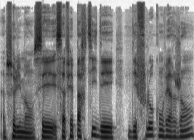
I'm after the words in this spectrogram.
Absolument. Ça fait partie des, des flots convergents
